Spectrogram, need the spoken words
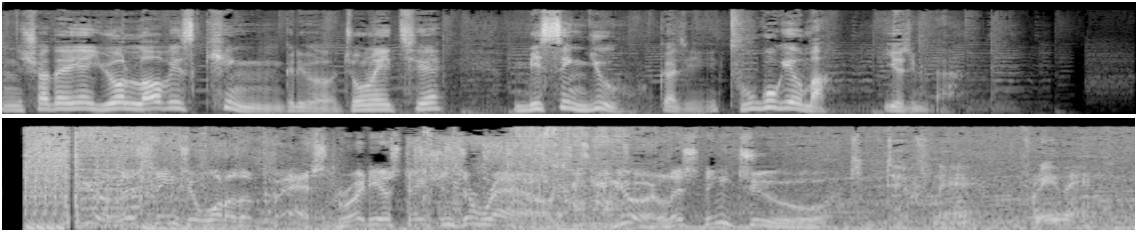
음, 샤데이의 Your Love is King 그리고 존 웨이트의 Missing You까지 두 곡의 음악 이어집니다. listening to one of the best radio stations around. You're listening to Freeway.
